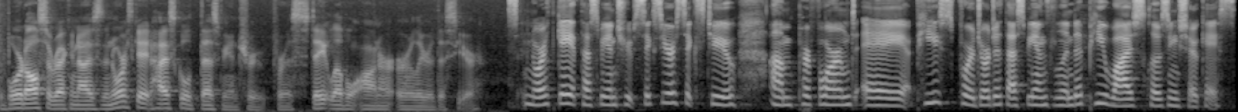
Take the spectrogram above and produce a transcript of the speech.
The board also recognized the Northgate High School Thespian Troupe for a state level honor earlier this year. Northgate Thespian Troupe 6062 um, performed a piece for Georgia Thespians Linda P. Wise closing showcase.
